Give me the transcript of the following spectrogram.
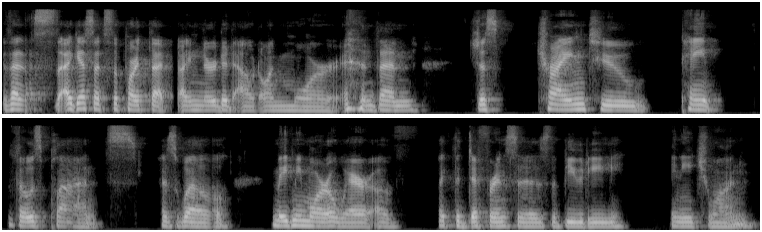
that's I guess that's the part that I nerded out on more. And then just trying to paint those plants as well made me more aware of like the differences, the beauty in each one.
